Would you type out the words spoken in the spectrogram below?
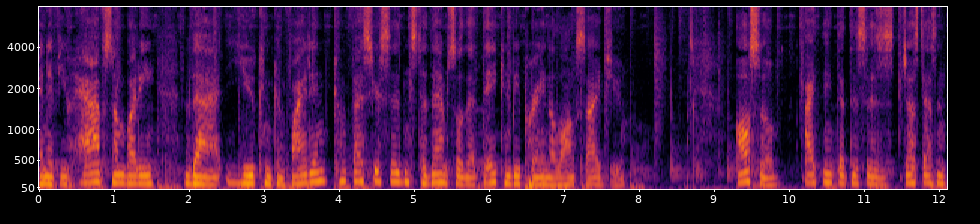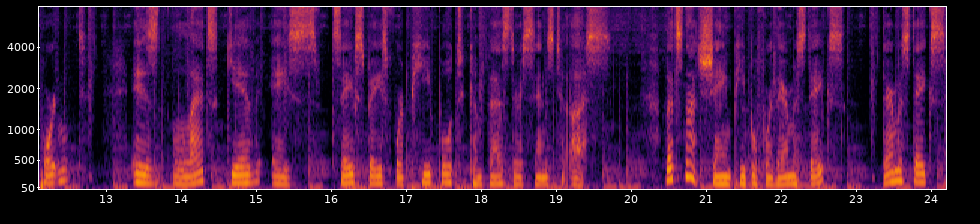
and if you have somebody that you can confide in, confess your sins to them so that they can be praying alongside you. Also, I think that this is just as important is let's give a safe space for people to confess their sins to us. Let's not shame people for their mistakes. Their mistakes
